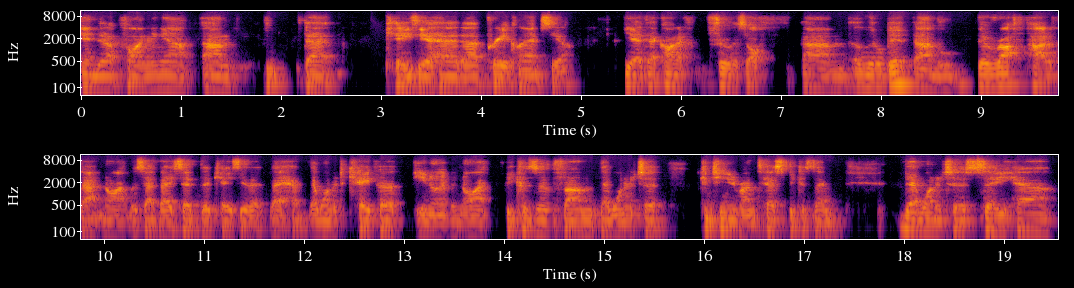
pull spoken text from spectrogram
ended up finding out um, that Kezia had uh, preeclampsia. Yeah, that kind of threw us off um, a little bit. Um, the rough part of that night was that they said to Kezia that they had they wanted to keep her in overnight because of um, they wanted to continue to run tests because they they wanted to see how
